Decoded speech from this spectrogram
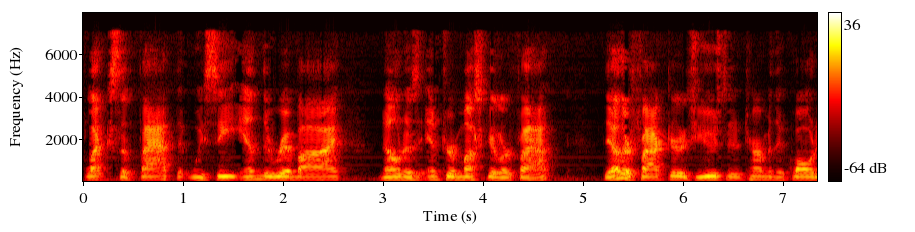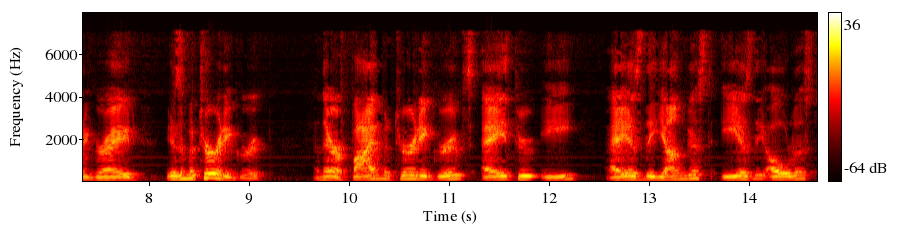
flecks of fat that we see in the ribeye, known as intramuscular fat. The other factor that's used to determine the quality grade is a maturity group. And there are five maturity groups, A through E. A is the youngest, E is the oldest,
